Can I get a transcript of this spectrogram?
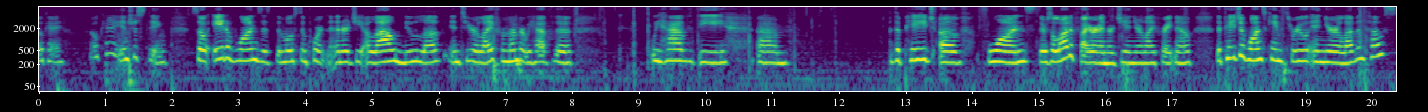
okay Okay, interesting. So Eight of Wands is the most important energy. Allow new love into your life. Remember, we have the we have the um, the Page of Wands. There's a lot of fire energy in your life right now. The Page of Wands came through in your 11th house.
